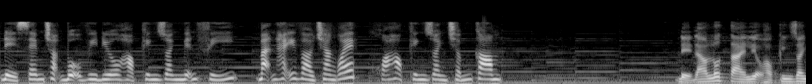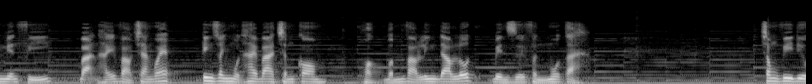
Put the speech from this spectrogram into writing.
Để xem chọn bộ video học kinh doanh miễn phí, bạn hãy vào trang web khóa học kinh doanh.com. Để download tài liệu học kinh doanh miễn phí, bạn hãy vào trang web kinh doanh 123.com hoặc bấm vào link download bên dưới phần mô tả. Trong video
